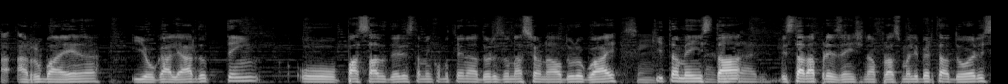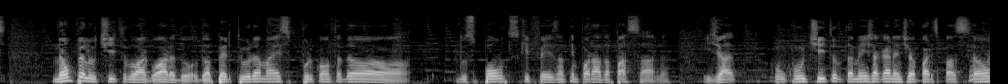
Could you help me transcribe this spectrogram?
a Arrubaena e o Galhardo têm o passado deles também como treinadores do Nacional do Uruguai, Sim. que também está, verdade. estará presente na próxima Libertadores, não pelo título agora do, do Apertura, mas por conta do, dos pontos que fez na temporada passada. E já com, com o título também já garantiu a participação.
